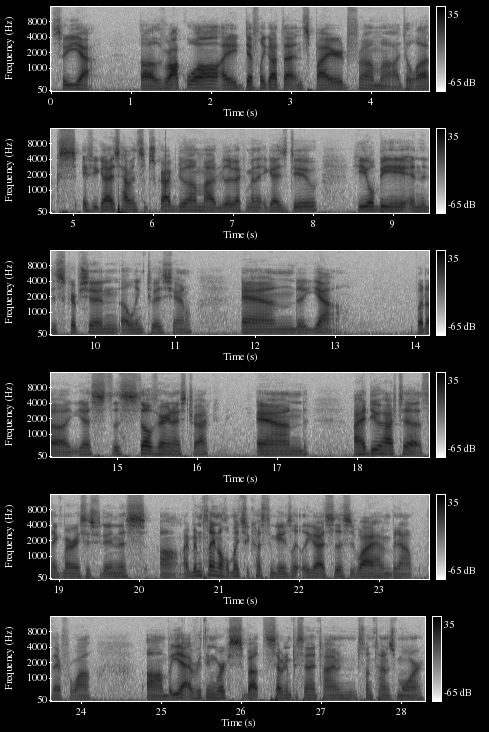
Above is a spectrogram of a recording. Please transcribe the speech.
so yeah, uh, the rock wall. I definitely got that inspired from uh, Deluxe. If you guys haven't subscribed to him, I'd really recommend that you guys do. He will be in the description, a link to his channel, and uh, yeah. But uh, yes, this is still a very nice track, and. I do have to thank my racers for doing this. Um, I've been playing a whole bunch of custom games lately, guys, so this is why I haven't been out there for a while. Um, but yeah, everything works about 70% of the time, sometimes more.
